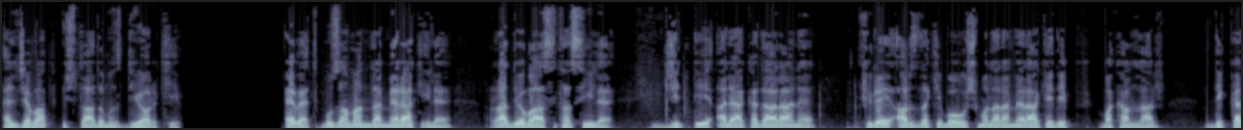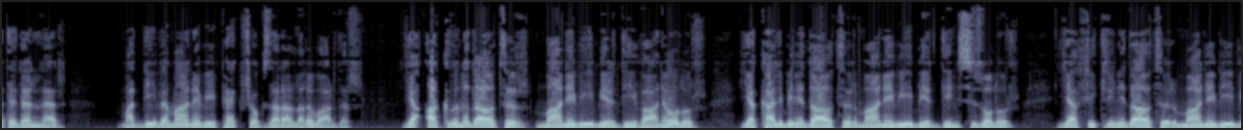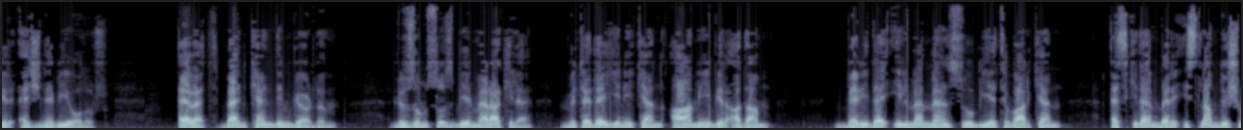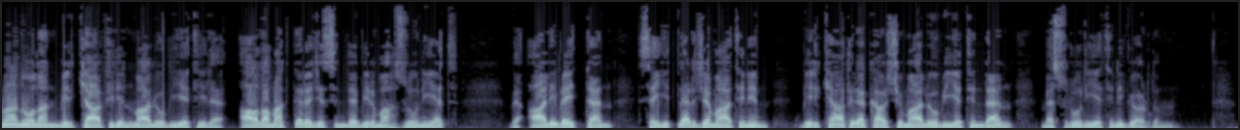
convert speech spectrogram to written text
El cevap üstadımız diyor ki: Evet, bu zamanda merak ile radyo vasıtasıyla ciddi alakadarane kürey arzdaki boğuşmalara merak edip bakanlar, dikkat edenler maddi ve manevi pek çok zararları vardır. Ya aklını dağıtır, manevi bir divane olur, ya kalbini dağıtır, manevi bir dinsiz olur, ya fikrini dağıtır, manevi bir ecnebi olur. Evet, ben kendim gördüm. Lüzumsuz bir merak ile mütedeyyin iken ami bir adam, beride ilme mensubiyeti varken, eskiden beri İslam düşmanı olan bir kâfirin mağlubiyetiyle ağlamak derecesinde bir mahzuniyet ve Ali Beyt'ten Seyitler cemaatinin bir kâfire karşı mağlubiyetinden mesruriyetini gördüm.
